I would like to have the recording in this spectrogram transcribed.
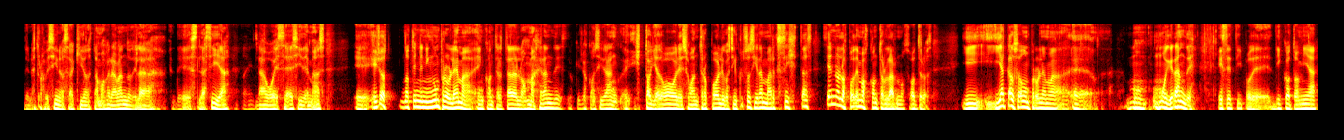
de nuestros vecinos aquí donde estamos grabando, de la, de la CIA, la OSS y demás, eh, ellos no tienen ningún problema en contratar a los más grandes, los que ellos consideran eh, historiadores o antropólogos, incluso si eran marxistas, si no los podemos controlar nosotros. Y, ha causado un problema eh, muy, grande ese tipo de dicotomía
